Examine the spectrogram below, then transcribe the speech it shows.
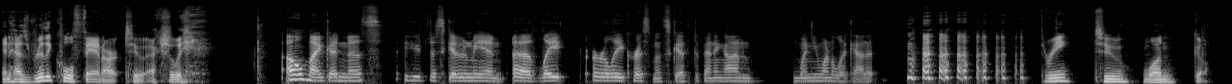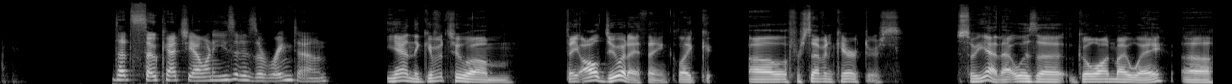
and has really cool fan art too. Actually, Oh my goodness. You've just given me an, a late, early Christmas gift, depending on when you want to look at it. three, two, one, go. That's so catchy. I want to use it as a ringtone. Yeah, and they give it to um they all do it, I think, like uh for seven characters. So yeah, that was uh Go On My Way. Uh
